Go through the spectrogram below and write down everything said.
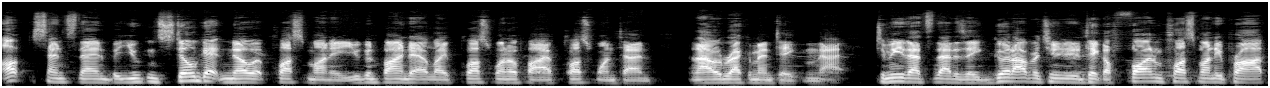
up since then, but you can still get no at plus money. You can find it at like plus 105, plus 110, and I would recommend taking that. To me, that's that is a good opportunity to take a fun plus money prop.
